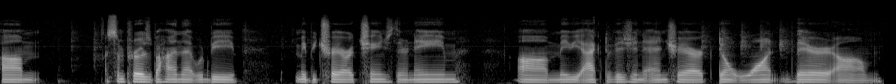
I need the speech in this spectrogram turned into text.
Um, some pros behind that would be maybe Treyarch changed their name. Um, maybe Activision and Treyarch don't want their um,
